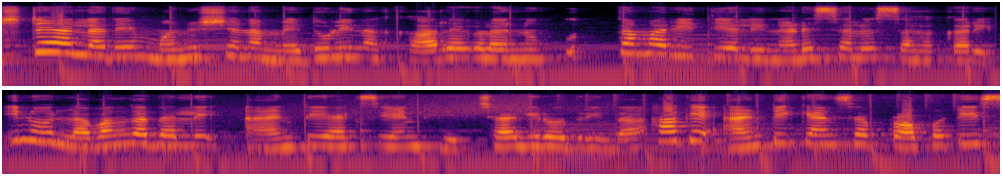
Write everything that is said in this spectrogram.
ಅಷ್ಟೇ ಅಲ್ಲದೆ ಮನುಷ್ಯನ ಮೆದುಳಿನ ಕಾರ್ಯಗಳನ್ನು ಉತ್ತಮ ರೀತಿಯಲ್ಲಿ ನಡೆಸಲು ಸಹಕಾರಿ. ಇನ್ನು ಲವಂಗದಲ್ಲಿ ಆಂಟಿ ಆಕ್ಸಿಡೆಂಟ್ ಹೆಚ್ಚಾಗಿರೋದ್ರಿಂದ ಹಾಗೆ ಆಂಟಿ ಕ್ಯಾನ್ಸರ್ ಪ್ರಾಪರ್ಟೀಸ್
